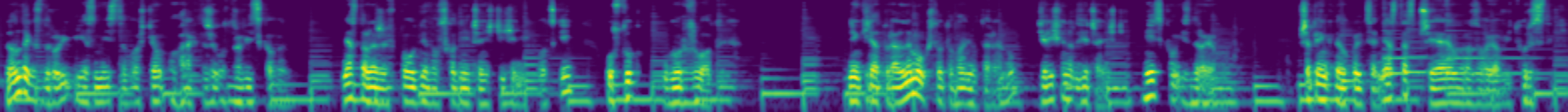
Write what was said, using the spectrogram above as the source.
Świątek Zdrój jest miejscowością o charakterze uzdrowiskowym. Miasto leży w południowo-wschodniej części ziemi płockiej, u stóp Gór Złotych. Dzięki naturalnemu ukształtowaniu terenu dzieli się na dwie części miejską i zdrojową. Przepiękne okolice miasta sprzyjają rozwojowi turystyki.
